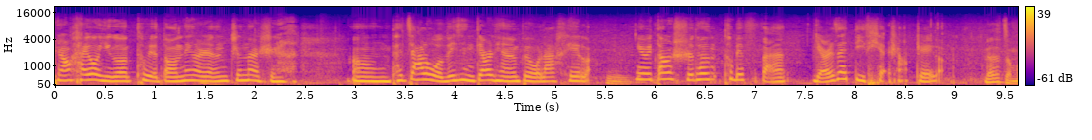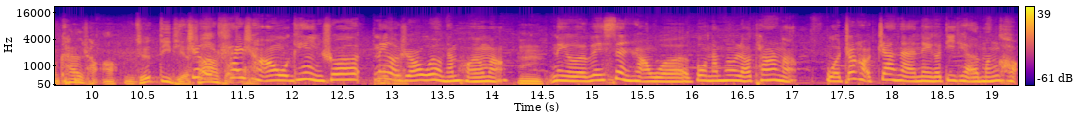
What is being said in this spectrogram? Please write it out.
然后还有一个特别逗，那个人真的是，嗯，他加了我微信，第二天就被我拉黑了，嗯因为当时他特别烦，也是在地铁上。这个那他怎么开的场？你觉得地铁这个开场，我跟你说，那个时候我有男朋友嘛，嗯，那个微信上我跟我男朋友聊天呢，我正好站在那个地铁的门口，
